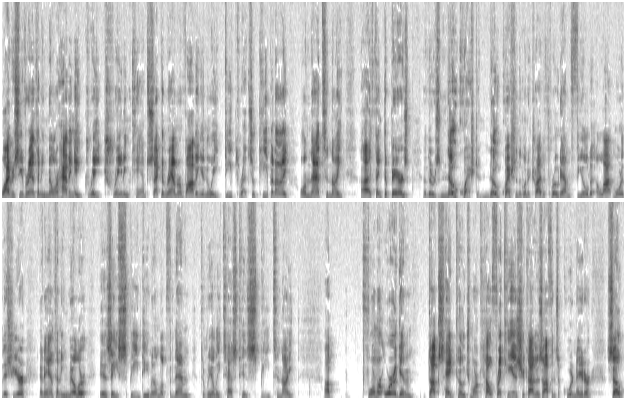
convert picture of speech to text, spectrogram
Wide receiver Anthony Miller having a great training camp, second round, evolving into a deep threat. So keep an eye on that tonight. Uh, I think the Bears, there's no question, no question they're going to try to throw down field a lot more this year. And Anthony Miller is a speed demon, and look for them to really test his speed tonight. Former Oregon Ducks head coach Mark Helfrich. He is Chicago's offensive coordinator. So,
